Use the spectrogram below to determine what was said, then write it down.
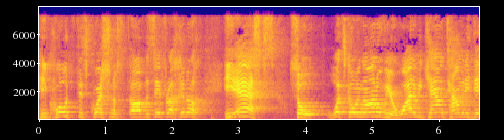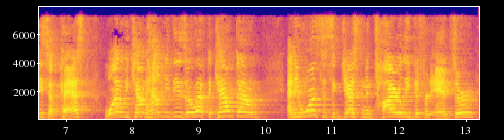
he quotes this question of, of the Sefer HaChinuch. He asks, so what's going on over here? Why do we count how many days have passed? Why don't we count how many days are left? The countdown. And he wants to suggest an entirely different answer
